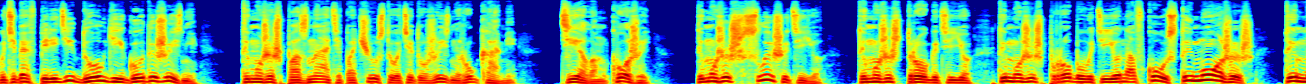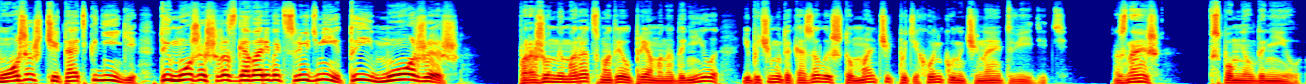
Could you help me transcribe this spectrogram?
У тебя впереди долгие годы жизни. Ты можешь познать и почувствовать эту жизнь руками, телом, кожей. Ты можешь слышать ее, ты можешь трогать ее, ты можешь пробовать ее на вкус, ты можешь...» Ты можешь читать книги, ты можешь разговаривать с людьми, ты можешь!» Пораженный Марат смотрел прямо на Даниила, и почему-то казалось, что мальчик потихоньку начинает видеть. «Знаешь», — вспомнил Даниил,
